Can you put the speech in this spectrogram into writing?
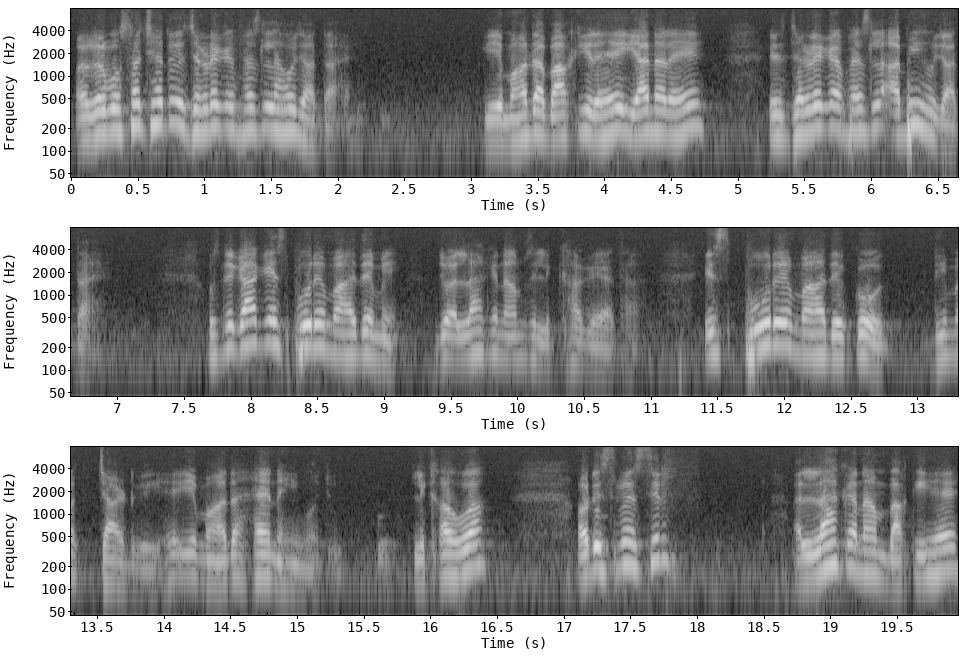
اور اگر وہ سچ ہے تو اس جھگڑے کا فیصلہ ہو جاتا ہے۔ کہ یہ معاہدہ باقی رہے یا نہ رہے، اس جھگڑے کا فیصلہ ابھی ہو جاتا ہے۔ اس نے کہا کہ اس پورے معاہدے میں جو اللہ کے نام سے لکھا گیا تھا اس پورے معاہدے کو دیمک چاٹ گئی ہے، یہ معاہدہ ہے نہیں موجود۔ لکھا ہوا، اور اس میں صرف اللہ کا نام باقی ہے،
